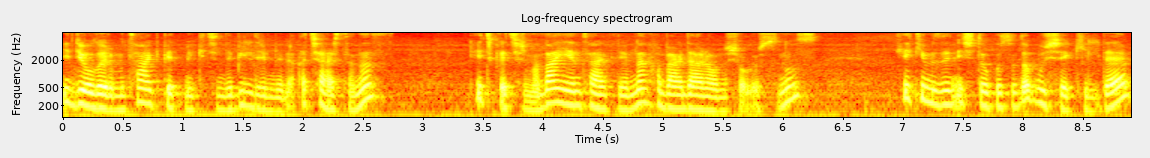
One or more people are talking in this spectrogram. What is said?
Videolarımı takip etmek için de bildirimleri açarsanız hiç kaçırmadan yeni tariflerimden haberdar olmuş olursunuz. Kekimizin iç dokusu da bu şekilde.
